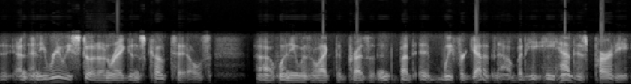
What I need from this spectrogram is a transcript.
and, and he really stood on Reagan's coattails uh, when he was elected president. But it, we forget it now. But he he had his party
